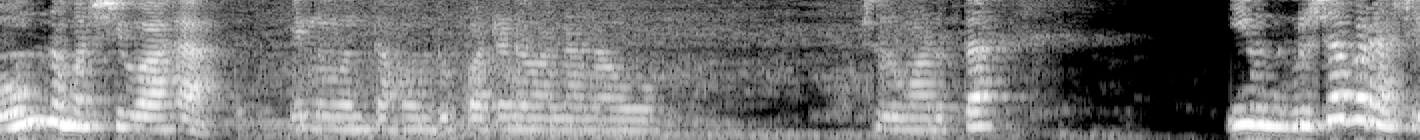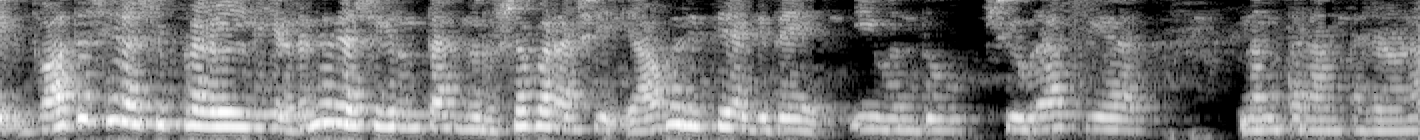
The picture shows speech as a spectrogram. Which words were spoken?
ಓಂ ನಮ ಶಿವಾಹ ಎನ್ನುವಂತಹ ಒಂದು ಪಠಣವನ್ನು ನಾವು ಶುರು ಮಾಡುತ್ತಾ ಈ ಒಂದು ವೃಷಭ ರಾಶಿ, ದ್ವಾದಶಿ ರಾಶಿ ಫಲಗಳಲ್ಲಿ ಎರಡನೇ ರಾಶಿಗಿರುವಂತಹ ಒಂದು ವೃಷಭ ರಾಶಿ ಯಾವ ರೀತಿಯಾಗಿದೆ? ಈ ಒಂದು ಶಿವರಾತ್ರಿಯ ನಂತರ ಅಂತ ಹೇಳೋಣ.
